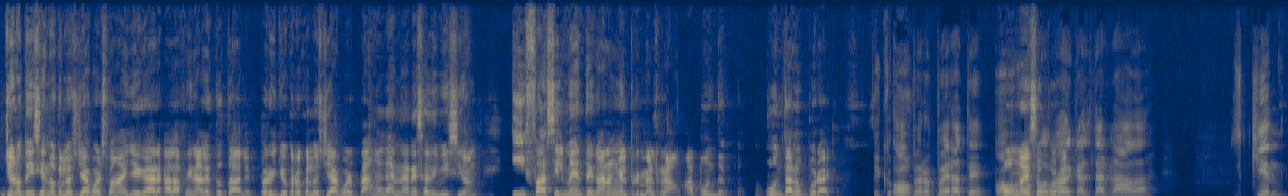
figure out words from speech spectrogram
yo no estoy diciendo que los Jaguars van a llegar a las finales totales, pero yo creo que los Jaguars van a ganar esa división y fácilmente ganan el primer round. Apunte- apúntalo por ahí. oh, Pero espérate. Pon no eso por podemos ahí. descartar nada. ¿Quién,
